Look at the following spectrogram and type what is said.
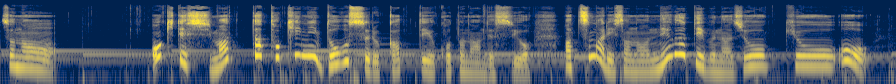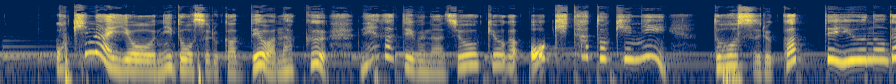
その起きてしまった時にどうするかっていうことなんですよ。まあ、つまりそのネガティブな状況を起きないようにどうするかではなくネガティブな状況が起きた時にどうするかっていうのが、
